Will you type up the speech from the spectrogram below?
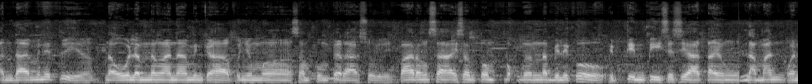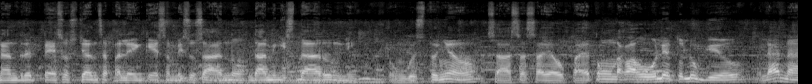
Ang dami nito eh. oh. Naulam na nga namin kahapon yung mga 10 peraso eh. Parang sa isang tumpok na nabili ko, 15 pieces yata yung laman. 100 pesos dyan sa palengke sa Misusano. Ang daming isda ron eh. Kung gusto niya oh, sasasayaw pa. Itong nakahuli, tulog eh. oh. Wala na.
